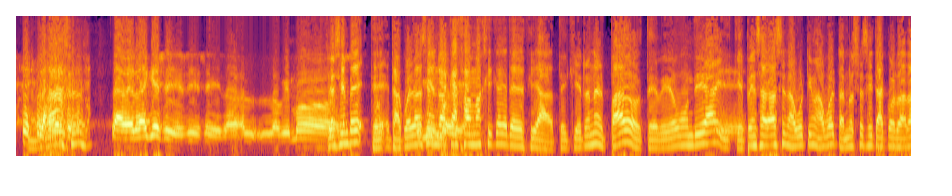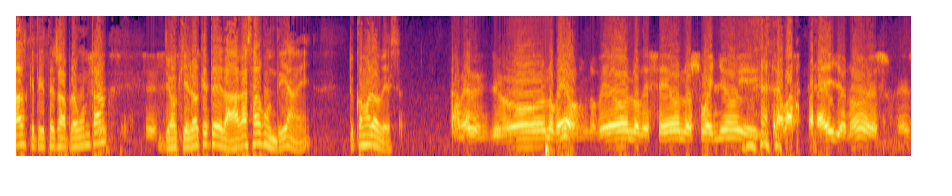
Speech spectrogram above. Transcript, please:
la, verdad, la verdad que sí, sí, sí. Lo, lo vimos. Yo siempre, ¿te, te acuerdas en la caja bien. mágica que te decía, te quiero en el pado, te veo un día y qué pensarás en la última vuelta? No sé si te acordarás que te hice esa pregunta. Sí, sí. Yo quiero que te la hagas algún día, ¿eh? ¿Tú cómo lo ves? A ver, yo lo veo, lo veo, lo deseo, lo sueño y, trabajo para ello, ¿no? Es, es,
